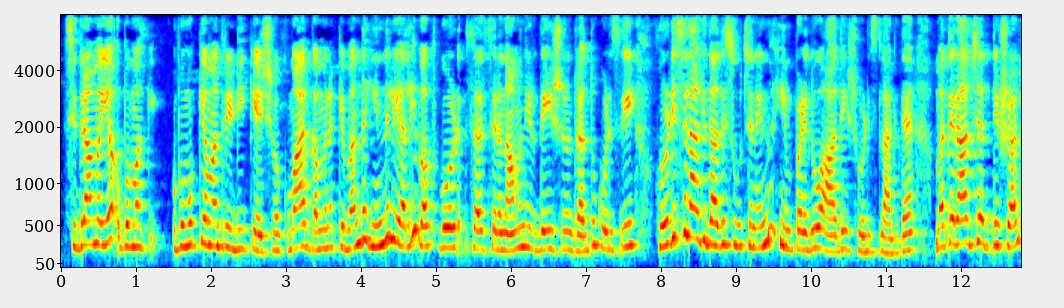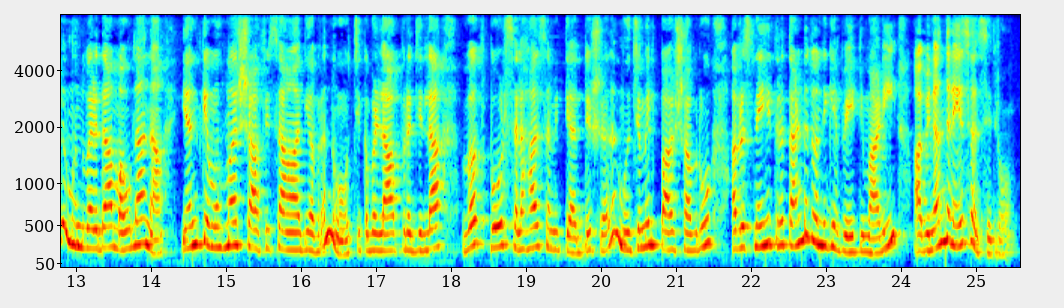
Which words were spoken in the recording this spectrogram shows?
ಸಿದ್ದರಾಮಯ್ಯ ಉಪಮುಖ್ಯ ಉಪಮುಖ್ಯಮಂತ್ರಿ ಡಿಕೆ ಶಿವಕುಮಾರ್ ಗಮನಕ್ಕೆ ಬಂದ ಹಿನ್ನೆಲೆಯಲ್ಲಿ ವಕ್ಫ್ ಬೋರ್ಡ್ ಸದಸ್ಯರ ನಾಮನಿರ್ದೇಶನ ರದ್ದುಗೊಳಿಸಿ ಹೊರಡಿಸಲಾಗಿದ್ದ ಅಧಿಸೂಚನೆಯನ್ನು ಹಿಂಪಡೆದು ಆದೇಶ ಹೊರಡಿಸಲಾಗಿದೆ. ಮತ್ತೆ ರಾಜ್ಯ ಅಧ್ಯಕ್ಷರಾಗಿ ಮುಂದುವರೆದ ಮೌಲಾನಾ ಎನ್ ಕೆ ಮೊಹಮ್ಮದ್ ಶಾಫಿ ಸಹಾದಿ ಅವರನ್ನು ಚಿಕ್ಕಬಳ್ಳಾಪುರ ಜಿಲ್ಲಾ ವಕ್ಫ್ ಬೋರ್ಡ್ ಸಲಹಾ ಸಮಿತಿ ಅಧ್ಯಕ್ಷರಾದ ಮುಜಮಿಲ್ ಪಾಷಾ ಅವರು ಅವರ ಸ್ನೇಹಿತರ ತಂಡದೊಂದಿಗೆ ಭೇಟಿ ಮಾಡಿ ಅಭಿನಂದನೆ ಸಲ್ಲಿಸಿದರು.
